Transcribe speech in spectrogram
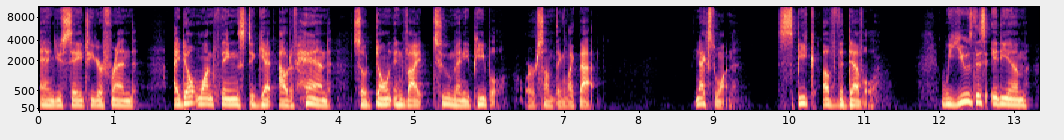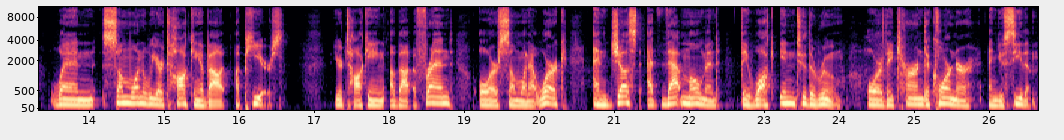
and you say to your friend, I don't want things to get out of hand, so don't invite too many people, or something like that. Next one speak of the devil. We use this idiom when someone we are talking about appears. You're talking about a friend or someone at work, and just at that moment, they walk into the room or they turn the corner and you see them.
